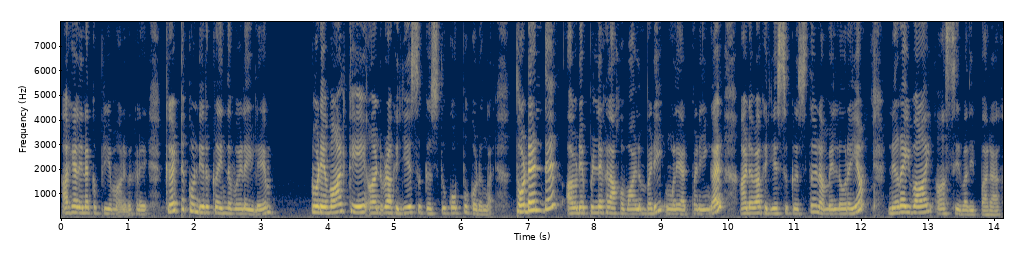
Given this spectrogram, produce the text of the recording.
ஆகையால் எனக்கு பிரியமானவர்களே கேட்டுக்கொண்டிருக்கிற இந்த வேளையிலே உங்களுடைய வாழ்க்கையை ஆண்டவராக இயேசு கிறிஸ்துக்கு ஒப்பு கொடுங்கள் தொடர்ந்து அவருடைய பிள்ளைகளாக வாழும்படி உங்களை அர்ப்பணியுங்கள். ஆண்டவராக இயேசு கிறிஸ்து நம்ம எல்லோரையும் நிறைவாய் ஆசீர்வதிப்பாராக.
